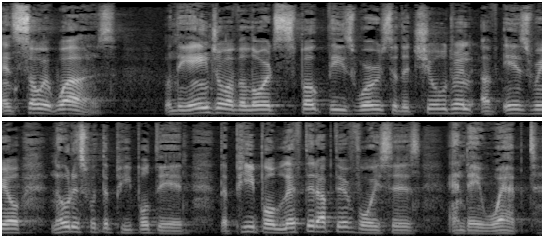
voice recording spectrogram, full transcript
And so it was. When the angel of the Lord spoke these words to the children of Israel, notice what the people did. The people lifted up their voices and they wept.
